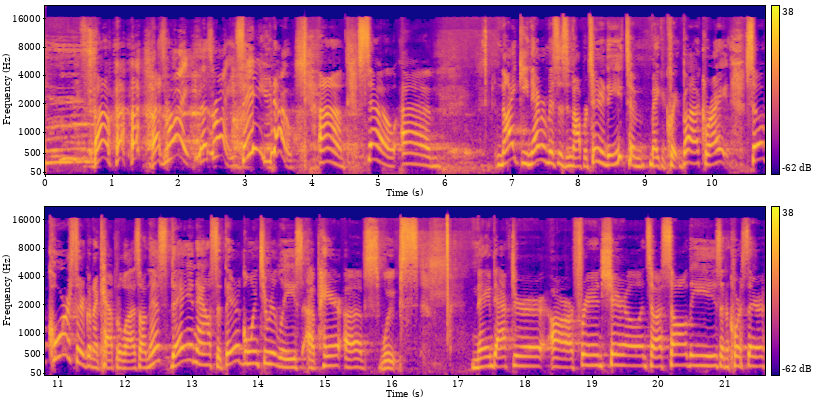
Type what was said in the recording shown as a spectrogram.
oh, that's right. That's right. See, you know. Um, so um, Nike never misses an opportunity to make a quick buck, right? So of course they're going to capitalize on this. They announced that they're going to release a pair of Swoopes named after our friend Sheryl. And so I saw these, and of course they're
